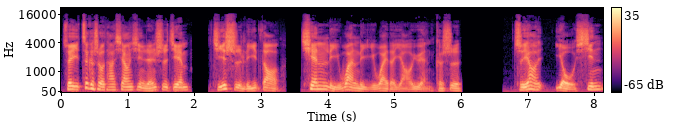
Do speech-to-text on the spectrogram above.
所以这个时候，他相信人世间即使离到千里万里以外的遥远，可是只要有心，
